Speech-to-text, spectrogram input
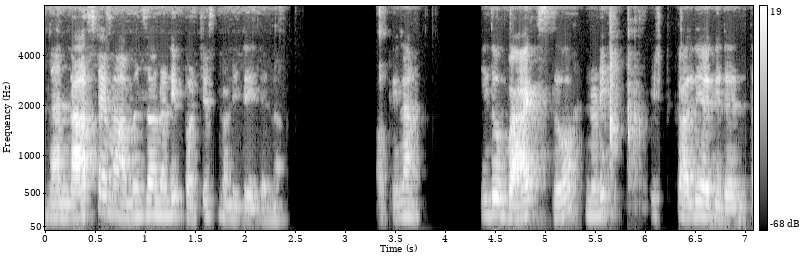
ನಾನು ಲಾಸ್ಟ್ ಟೈಮ್ ಅಮೆಝಾನಲ್ಲಿ ಪರ್ಚೇಸ್ ಮಾಡಿದ್ದೆ ಇದನ್ನು. ಓಕೆನಾ ಇದು ವ್ಯಾಕ್ಸು ನೋಡಿ, ಇಷ್ಟು ಖಾಲಿಯಾಗಿದೆ ಅಂತ.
